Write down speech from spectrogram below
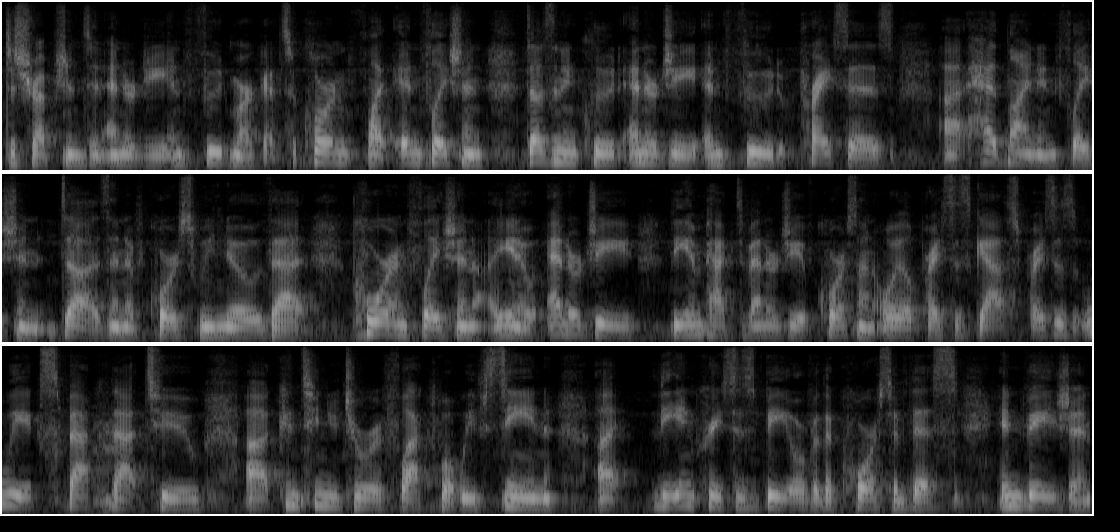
disruptions in energy and food markets. So core infl- inflation doesn't include energy and food prices. Uh, headline inflation does. And of course, we know that core inflation, you know, energy, the impact of energy, of course, on oil prices, gas prices, we expect that to uh, continue to reflect what we've seen uh, the increases be over the course of this invasion.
